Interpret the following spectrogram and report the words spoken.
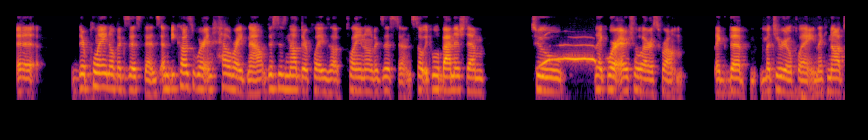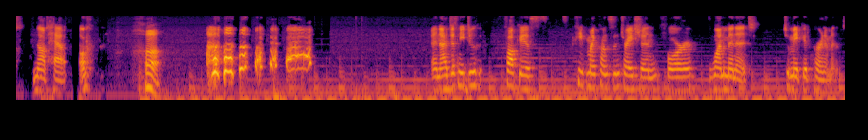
uh, their plane of existence, and because we're in hell right now, this is not their place of plane of existence, so it will banish them to like where Elturel is from, like the material plane, like not not hell. Huh. and I just need to focus, keep my concentration for one minute to make it permanent.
